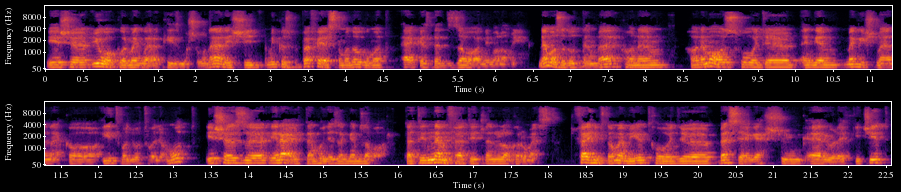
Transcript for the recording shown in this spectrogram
és jó, akkor megvár a kézmosónál, és így miközben befejeztem a dolgomat, elkezdett zavarni valami. Nem az adott ember, hanem, hanem az, hogy engem megismernek a itt vagy ott vagy amott, és ez, én rájöttem, hogy ez engem zavar. Tehát én nem feltétlenül akarom ezt. Felhívtam Emilt, hogy beszélgessünk erről egy kicsit,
